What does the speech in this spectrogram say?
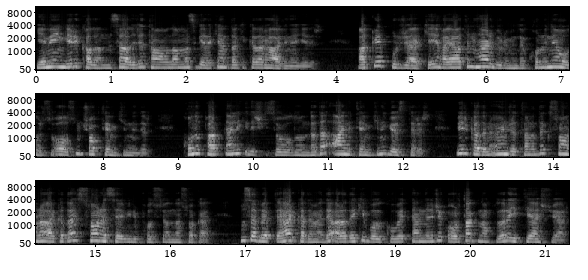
Yemeğin geri kalanını sadece tamamlanması gereken dakikalar haline gelir. Akrep burcu erkeği hayatının her bölümünde konu ne olursa olsun çok temkinlidir. Konu partnerlik ilişkisi olduğunda da aynı temkini gösterir. Bir kadını önce tanıdık, sonra arkadaş, sonra sevgili pozisyonuna sokar. Bu sebeple her kademede aradaki bağı kuvvetlendirecek ortak noktalara ihtiyaç duyar.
